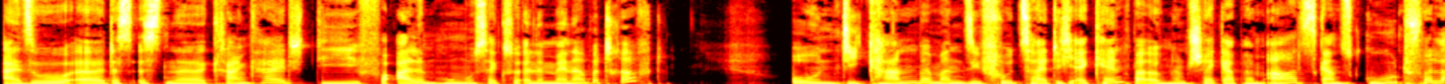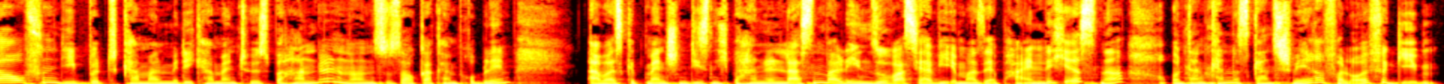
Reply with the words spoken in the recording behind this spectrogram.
also äh, das ist eine Krankheit, die vor allem homosexuelle Männer betrifft. Und die kann, wenn man sie frühzeitig erkennt, bei irgendeinem Check-up beim Arzt ganz gut verlaufen. Die wird, kann man medikamentös behandeln, dann ist es auch gar kein Problem. Aber es gibt Menschen, die es nicht behandeln lassen, weil ihnen sowas ja wie immer sehr peinlich ist. Ne? Und dann kann es ganz schwere Verläufe geben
